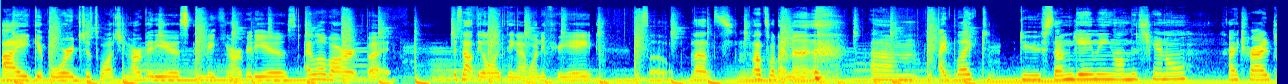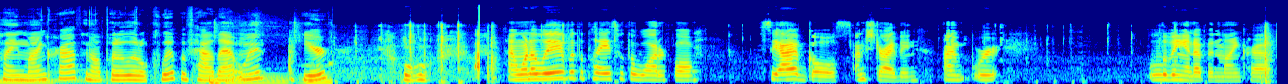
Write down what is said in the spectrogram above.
I get bored just watching art videos and making art videos. I love art, but it's not the only thing I want to create. So that's that's what I meant. um, I'd like to do some gaming on this channel. I tried playing Minecraft and I'll put a little clip of how that went here. I want to live with a place with a waterfall. See, I have goals. I'm striving. I'm we're living it up in Minecraft.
